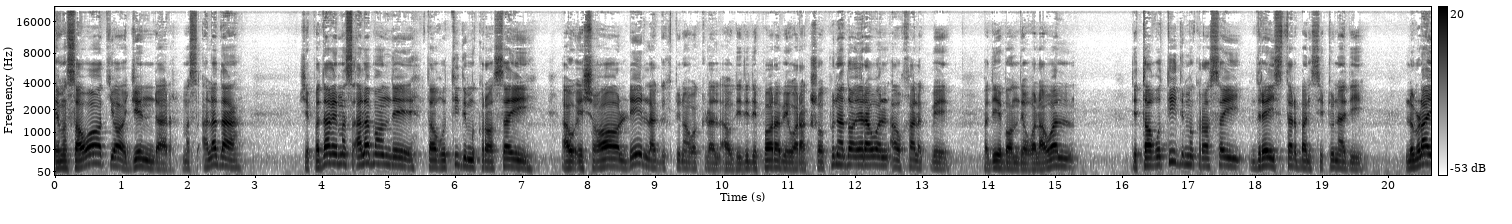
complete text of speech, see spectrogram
د مساوات یا جندر مسئله ده چې په دغې مسئله باندې طاغوتي دموکراسۍ او اشغال ډېر لګښتونه وکړل او د دې دپاره بې ورکشاپونه دائرول او خلک بې په دې باندې غولول د طاغوتي دموکراسۍ درې ستر بنسټونه دي لومړی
